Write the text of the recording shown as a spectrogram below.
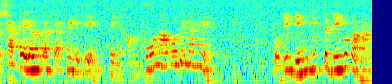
සැපේලන ගතියක් මේකේ තියෙන්නේ. මේක සම්පූර්ණ ආවෝදෙලා නෙවෙයි. පොඩි ඩිංගිත්ත දීපු ගමන්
